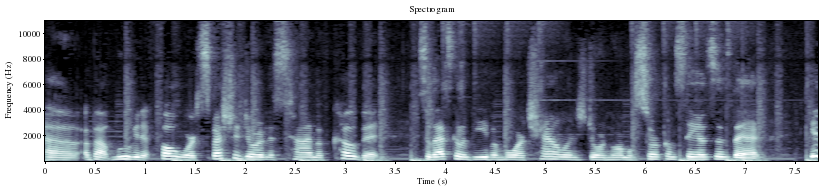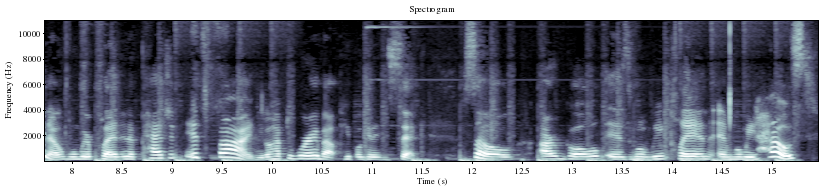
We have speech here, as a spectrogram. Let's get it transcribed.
uh, about moving it forward, especially during this time of COVID. So, that's going to be even more a challenge during normal circumstances that you know, when we're planning a pageant, it's fine. You don't have to worry about people getting sick. So, our goal is when we plan and when we host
